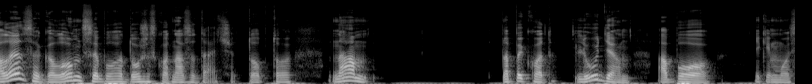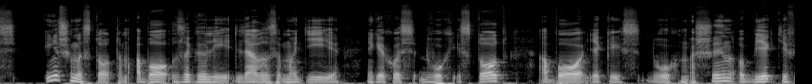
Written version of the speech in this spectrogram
Але загалом це була дуже складна задача. Тобто нам, наприклад, людям або якимось іншим істотам, або взагалі для взаємодії якихось двох істот, або якихось двох машин, об'єктів,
